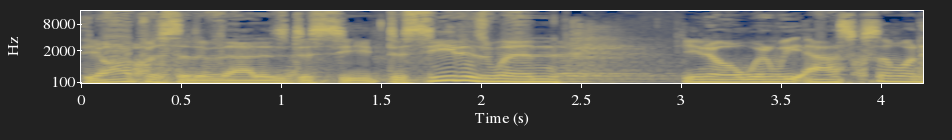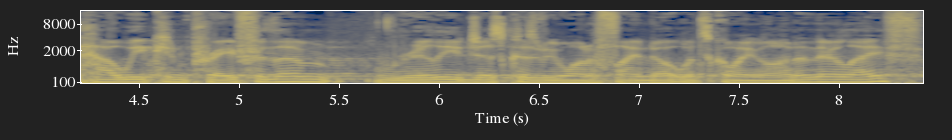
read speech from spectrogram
The opposite of that is deceit. Deceit is when, you know, when we ask someone how we can pray for them, really just because we want to find out what's going on in their life.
